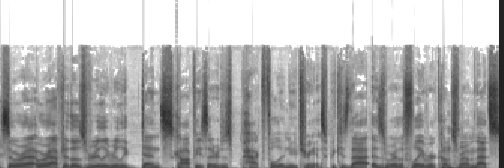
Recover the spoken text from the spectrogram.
So we're at, we're after those really really dense coffees that are just packed full of nutrients because that is where the flavor comes from. That's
